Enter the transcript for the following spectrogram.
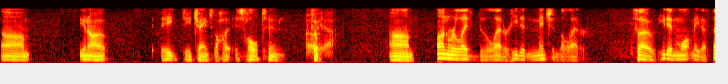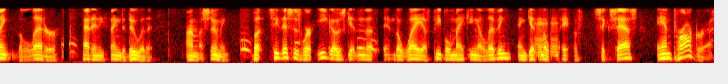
um, you know, he he changed the whole- his whole tune. Oh yeah. Um, unrelated to the letter, he didn't mention the letter, so he didn't want me to think the letter had anything to do with it. I'm assuming, but see, this is where egos get in the in the way of people making a living and get in the Mhm. way of success and progress.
